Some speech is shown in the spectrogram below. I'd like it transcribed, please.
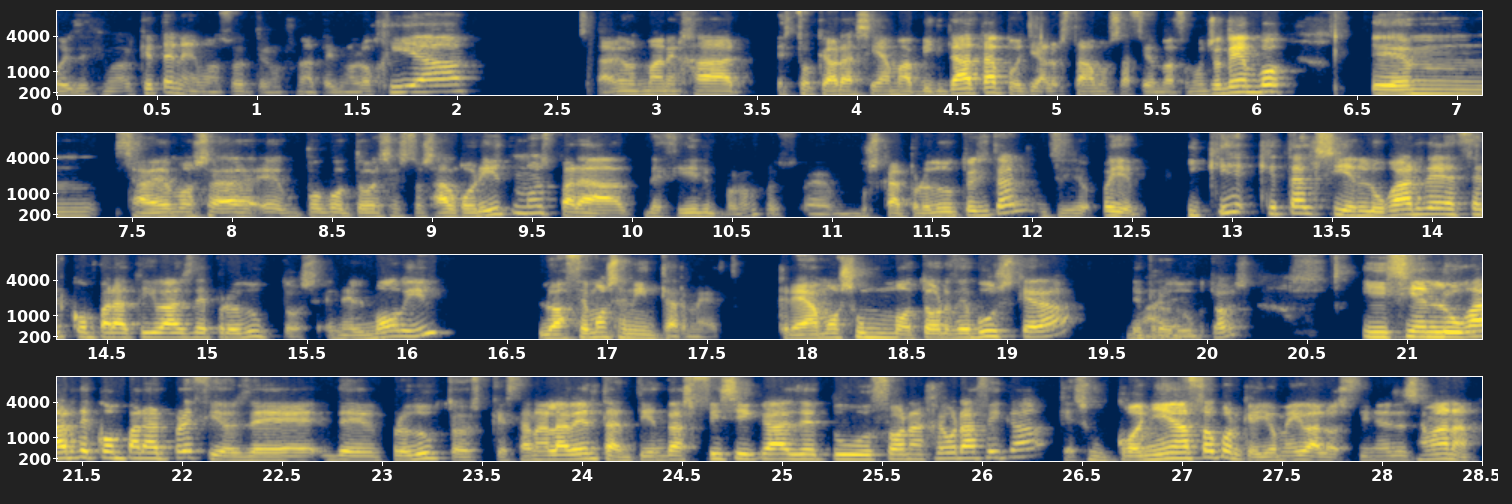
Pues decimos, ¿qué tenemos? tenemos una tecnología, sabemos manejar esto que ahora se llama Big Data, pues ya lo estábamos haciendo hace mucho tiempo, em, sabemos eh, un poco todos estos algoritmos para decidir, bueno, pues, eh, buscar productos y tal. Entonces, oye, ¿y qué, qué tal si en lugar de hacer comparativas de productos en el móvil, lo hacemos en Internet? Creamos un motor de búsqueda de productos. Y si en lugar de comparar precios de, productos que están a la venta en tiendas físicas de tu zona geográfica, que es un coñazo porque yo me iba los fines de semana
